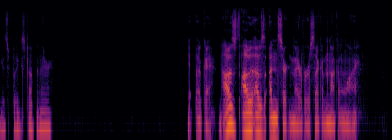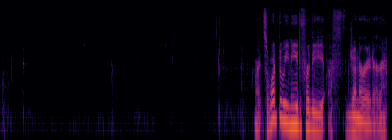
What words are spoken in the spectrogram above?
It's putting stuff in there. Yep. Okay. I was I, I was uncertain there for a second. I'm not gonna lie. All right. So what do we need for the generator?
